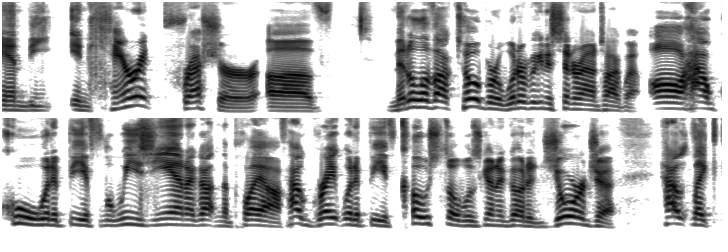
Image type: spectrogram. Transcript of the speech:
and the inherent pressure of middle of October, what are we going to sit around and talk about? Oh, how cool would it be if Louisiana got in the playoff? How great would it be if Coastal was going to go to Georgia? How, like,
